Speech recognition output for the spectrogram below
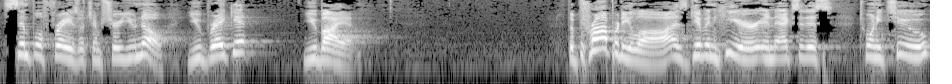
simple phrase, which I'm sure you know you break it, you buy it. The property law, as given here in Exodus 22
